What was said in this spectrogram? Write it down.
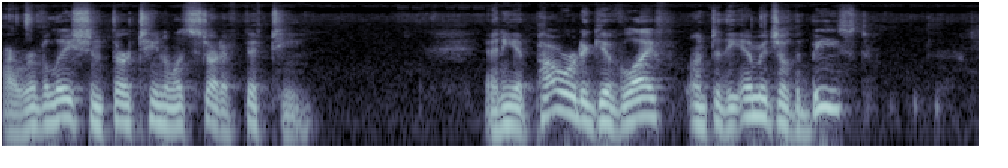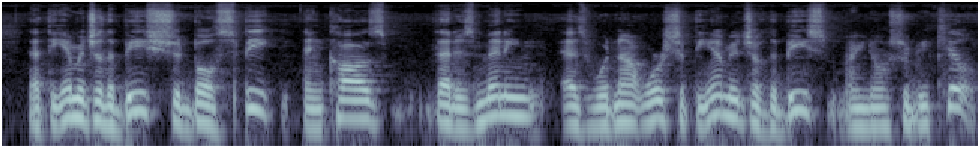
All right, Revelation 13, and let's start at 15. And he had power to give life unto the image of the beast, that the image of the beast should both speak and cause that as many as would not worship the image of the beast, you know, should be killed.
